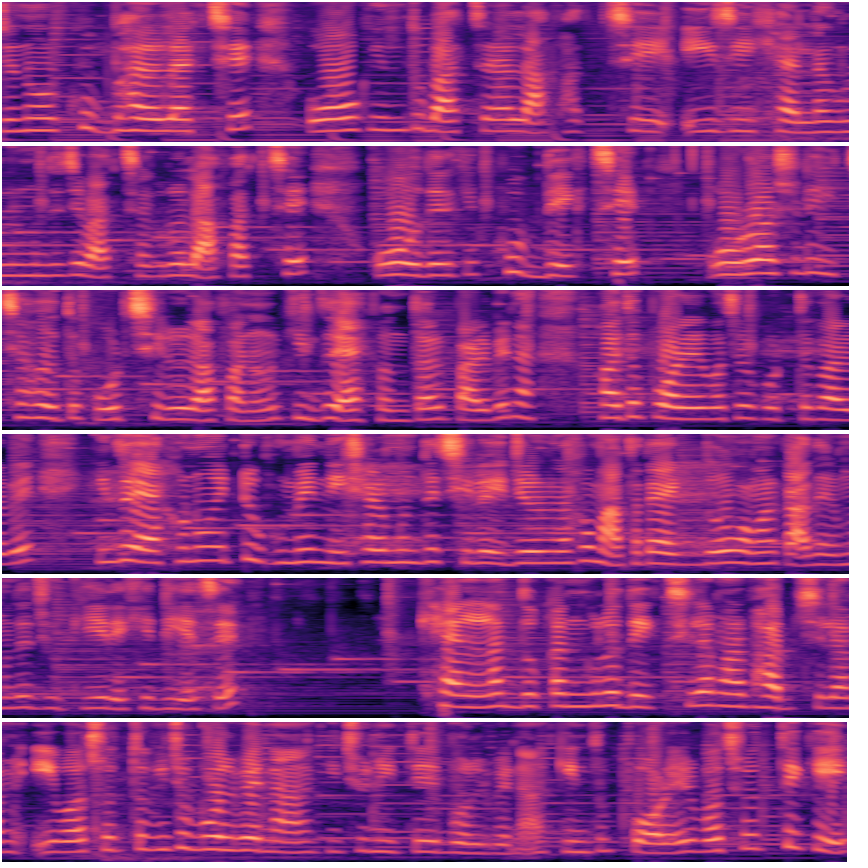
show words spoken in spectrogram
জন্য ওর খুব ভালো লাগছে। ও কিন্তু বাচ্চারা লাফাচ্ছে, এই যে খেলনাগুলোর মধ্যে যে বাচ্চাগুলো লাফাচ্ছে, ও ওদেরকে খুব দেখছে। ওরও আসলে ইচ্ছা হয়তো করছিল লাফানোর, কিন্তু এখন তো আর পারবে না, হয়তো পরের বছর করতে পারবে, কিন্তু এখনও একটু ঘুমের নেশার মধ্যে ছিল, এই জন্য দেখো মাথাটা একদম আমার কাঁধের মধ্যে ঝুঁকিয়ে রেখে দিয়েছে। খেলনার দোকানগুলো দেখছিলাম আর ভাবছিলাম, এবছর তো কিছু বলবে না, কিছু নিতে বলবে না। কিন্তু পরের বছর থেকে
